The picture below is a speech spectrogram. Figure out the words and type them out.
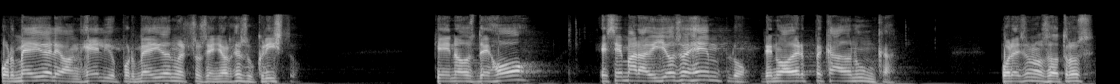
por medio del Evangelio, por medio de nuestro Señor Jesucristo, que nos dejó ese maravilloso ejemplo de no haber pecado nunca. Por eso nosotros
